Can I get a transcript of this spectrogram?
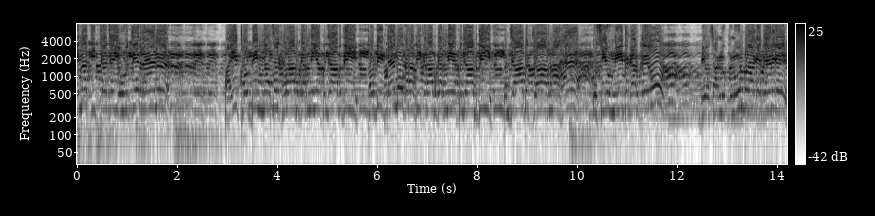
ਇਹਨਾਂ ਚੀਜ਼ਾਂ 'ਚ ਹੀ ਉਲਝੇ ਰਹਿਣ। ਭਾਈ, ਤੁਹਾਡੀ ਨਸਲ ਖਰਾਬ ਕਰਨੀ ਆ ਪੰਜਾਬ ਦੀ। ਤੁਹਾਡੀ ਡੈਮੋਗ੍ਰਾਫੀ ਖਰਾਬ ਕਰਨੀ ਆ ਪੰਜਾਬ ਦੀ। ਪੰਜਾਬ ਜਾਰਨਾ ਹੈ। ਤੁਸੀਂ ਉਮੀਦ ਕਰਦੇ ਹੋ ਵੀ ਉਹ ਸਾਨੂੰ ਕਾਨੂੰਨ ਬਣਾ ਕੇ ਦੇਣਗੇ?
